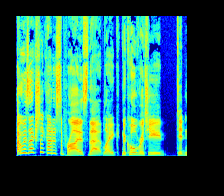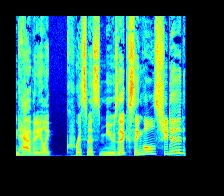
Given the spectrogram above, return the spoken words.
I was actually kind of surprised that like Nicole Richie didn't have any like Christmas music singles she did.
